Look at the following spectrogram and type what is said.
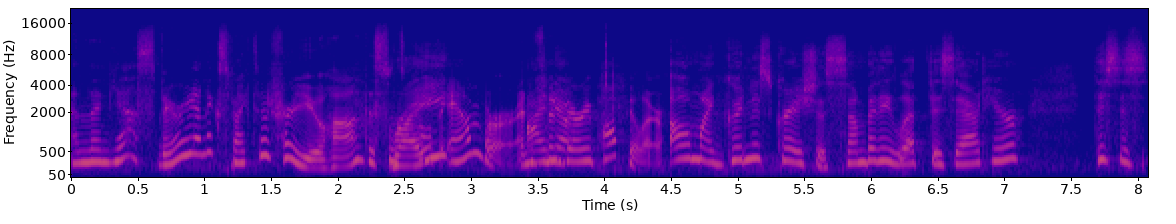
And then, yes, very unexpected for you, huh? This one's right? called Amber, and it's I been know. very popular. Oh, my goodness gracious. Somebody let this out here. This is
